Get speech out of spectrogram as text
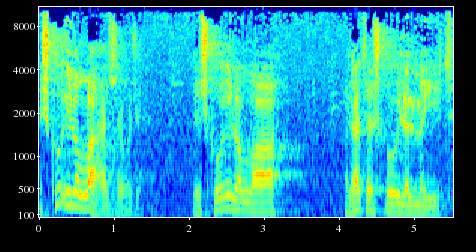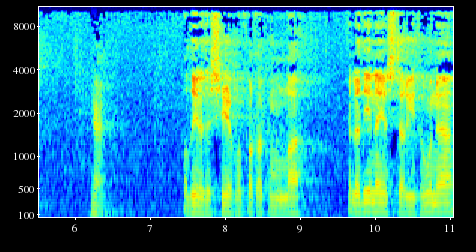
اشكو إلى الله عز وجل. اشكو إلى الله ولا تشكو إلى الميت. نعم. فضيلة الشيخ وفقكم الله الذين يستغيثون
